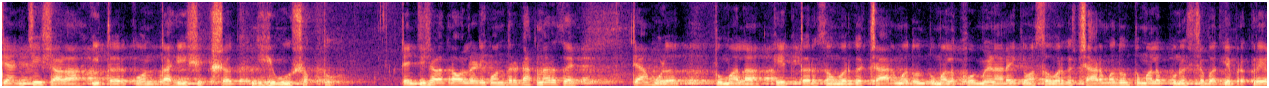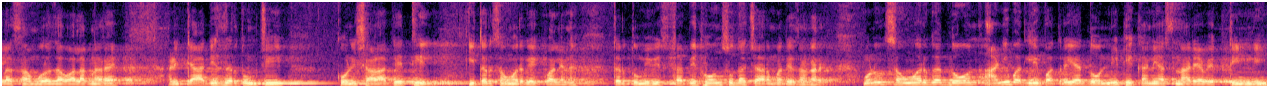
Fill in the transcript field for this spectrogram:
त्यांची शाळा इतर कोणताही शिक्षक घेऊ शकतो. त्यांची शाळा तर ऑलरेडी कोणतरी टाकणारच आहे. त्यामुळं तुम्हाला एकतर संवर्ग चारमधून तुम्हाला खो मिळणार आहे किंवा संवर्ग चारमधून तुम्हाला पुनश्च बदली प्रक्रियेला सामोरं जावं लागणार आहे. आणि त्याआधीच जर तुमची कोणी शाळा घेतली इतर संवर्ग एकवाल्यानं तर तुम्ही विस्थापित होऊन सुद्धा चारमध्ये जाणार आहे. म्हणून संवर्ग दोन आणि बदलीपात्र या दोन्ही ठिकाणी असणाऱ्या व्यक्तींनी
